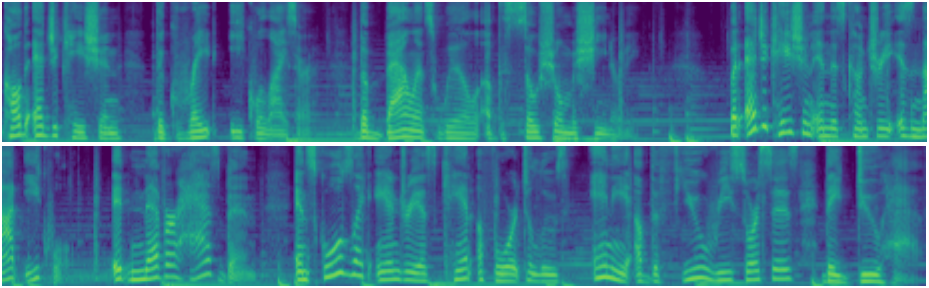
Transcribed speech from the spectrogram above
called education the great equalizer, the balance wheel of the social machinery. But education in this country is not equal. It never has been. And schools like Andrea's can't afford to lose any of the few resources they do have.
